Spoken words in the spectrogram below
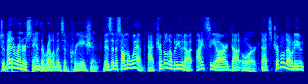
To better understand the relevance of creation, visit us on the web at www.icr.org. That's www.icr.org.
